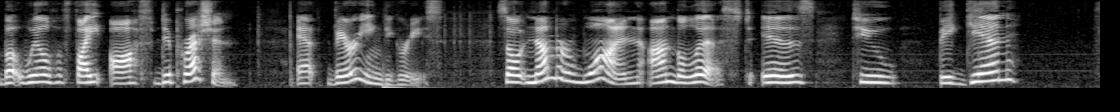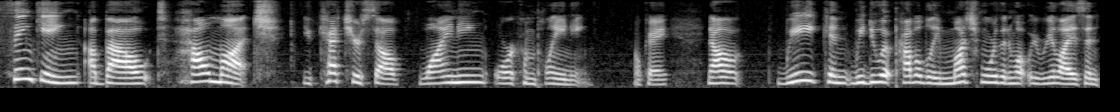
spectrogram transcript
but will fight off depression at varying degrees. So, number one on the list is to begin thinking about how much you catch yourself whining or complaining. Okay. Now, we can we do it probably much more than what we realize. And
